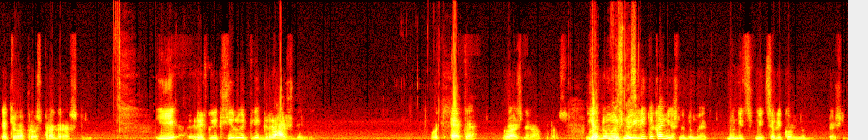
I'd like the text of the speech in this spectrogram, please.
Это вопрос про граждан. И рефлексируют ли граждане? Вот это важный вопрос. Я ну, думаю, что элита, конечно, думает. Ну, не, не целиком, но точно.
